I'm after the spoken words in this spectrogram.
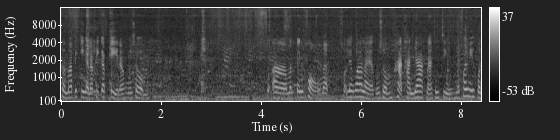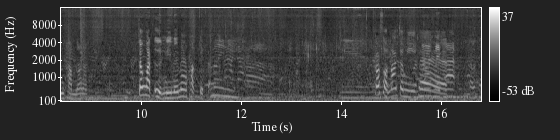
ส่วนมากไปกินกับน้ำพริกกะปินะคุณผู้ชมอ่ามันเป็นของแบบเขาเรียกว่าอะไรอะคุณผู้ชม หาทานยากนะ จริง ๆ ไม่ค่อยมีคนทำแล้วนะ จังหวัดอื่นมีไหมแม่ผักเป็ดอะไม่มีค่ะมีก็ส่วนมากจะมีส่วนแค่มากในภาคแถวแถ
